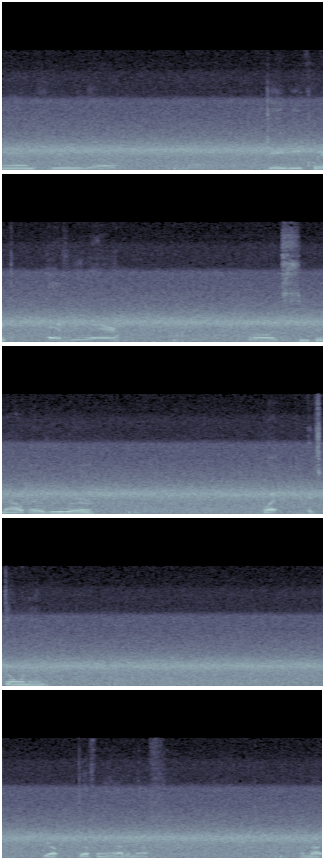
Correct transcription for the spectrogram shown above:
And here we go. JB Quick everywhere. Oh, it's seeping out everywhere. But it's going in. Yep, definitely had enough. I'm not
